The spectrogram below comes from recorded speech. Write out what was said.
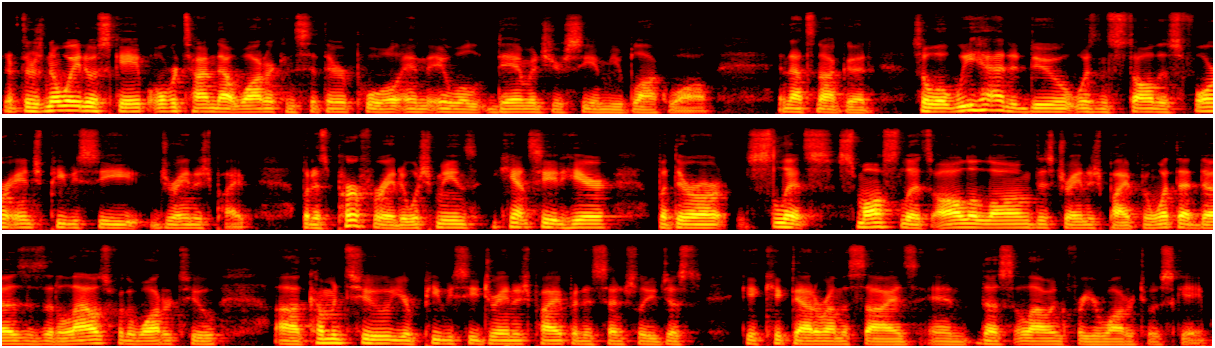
And if there's no way to escape, over time that water can sit there pool and it will damage your CMU block wall and that's not good. So what we had to do was install this four inch PVC drainage pipe, but it's perforated, which means you can't see it here, but there are slits, small slits all along this drainage pipe. And what that does is it allows for the water to uh, come into your PVC drainage pipe and essentially just get kicked out around the sides and thus allowing for your water to escape.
